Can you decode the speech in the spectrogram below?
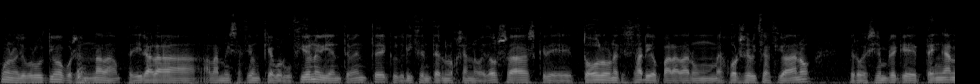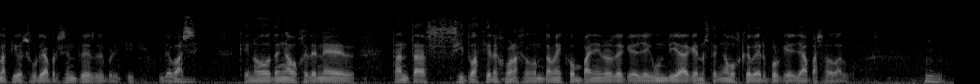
Bueno, yo por último, pues nada, pedir a la, a la Administración que evolucione, evidentemente, que utilicen tecnologías novedosas, que todo lo necesario para dar un mejor servicio al ciudadano, pero que siempre que tengan la ciberseguridad presente desde el principio, de base. Que no tengamos que tener tantas situaciones como las que contaban mis compañeros de que llegue un día que nos tengamos que ver porque ya ha pasado algo. Mm.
